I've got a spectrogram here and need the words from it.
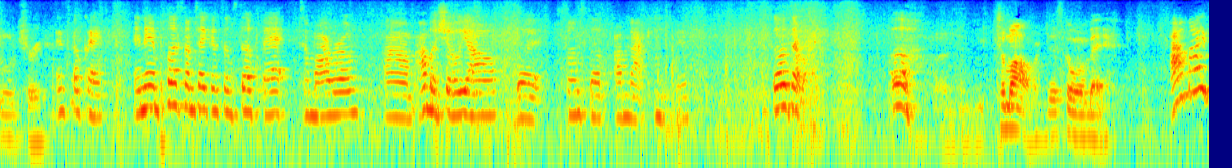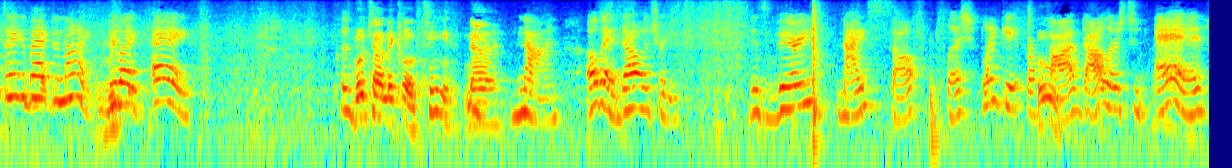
little tree. It's okay. And then plus I'm taking some stuff back tomorrow. Um, I'm gonna show y'all, but some stuff I'm not keeping. So it's alright. Ugh. Tomorrow, just going back. I might take it back tonight. Be like, hey, What time they close? 10? 9? nine. Okay, Dollar Tree. This very nice, soft, plush blanket for five dollars to add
